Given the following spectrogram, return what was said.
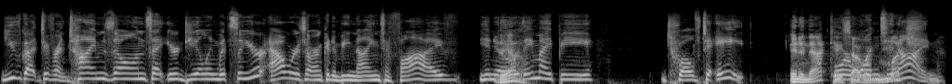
you've got different time zones that you're dealing with. So your hours aren't going to be nine to five. You know, Yeah. they might be 12 to eight and in that case i one would to much nine.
